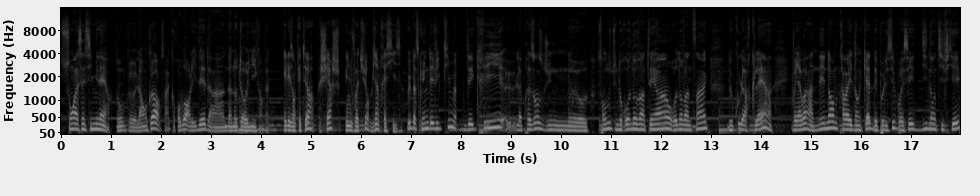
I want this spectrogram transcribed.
sont assez similaires. Donc euh, là encore, ça corrobore l'idée d'un auteur unique en fait. Et les enquêteurs cherchent une voiture bien précise. Oui, parce qu'une des victimes décrit euh, la présence d'une, euh, sans doute une Renault 21 ou Renault 25 de couleur claire. Il va y avoir un énorme travail d'enquête des policiers pour essayer d'identifier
